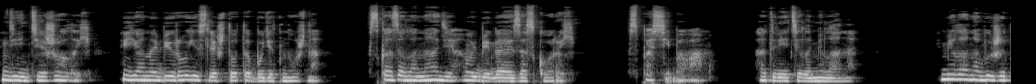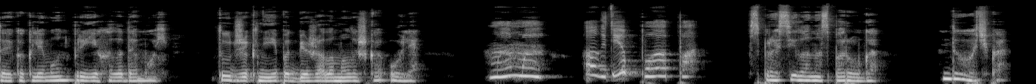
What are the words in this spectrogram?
День тяжелый. Я наберу, если что-то будет нужно», – сказала Надя, выбегая за скорой. «Спасибо вам», – ответила Милана. Милана, выжатая как лимон, приехала домой. Тут же к ней подбежала малышка Оля. «Мама, а где папа?» – спросила она с порога. «Дочка,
